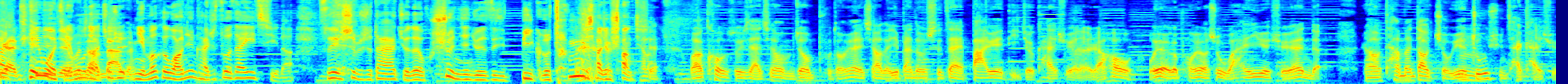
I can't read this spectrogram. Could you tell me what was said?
凯听我节目的，就是你们和王俊凯是坐在一起的，所以是不是大家觉得瞬间觉得自己逼格噌一下就上去了是？，我要控诉一下，像我们这种普通院校的，一般都是在八月底就开学了。然后我有一个朋友是武汉音乐学院的，然后他们到九月中旬才开学，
